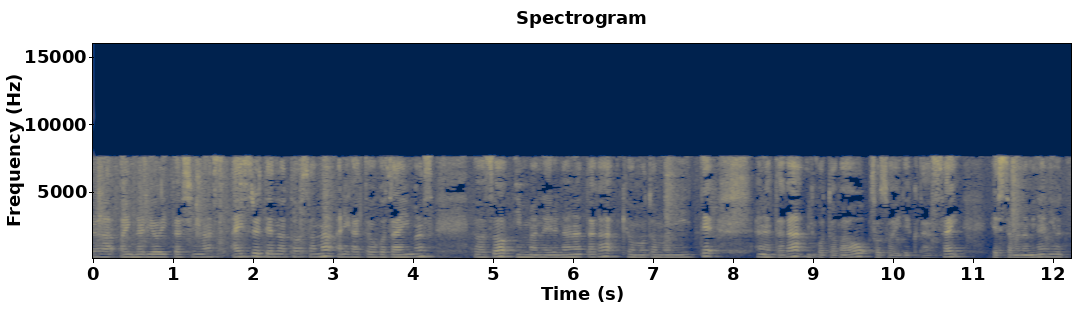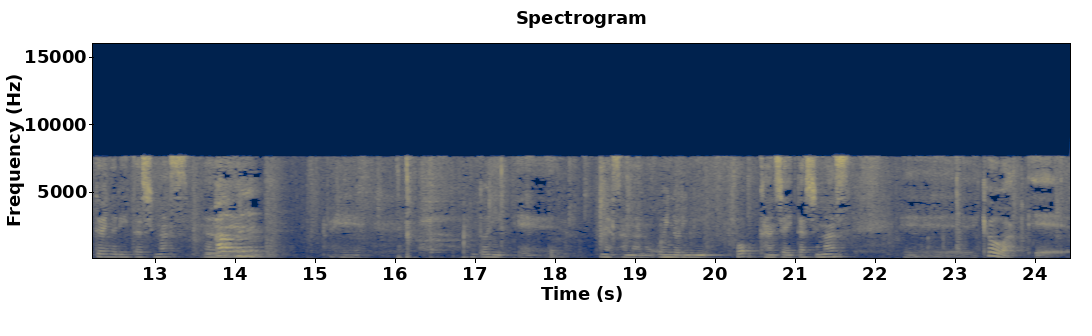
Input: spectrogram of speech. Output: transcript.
はお祈りをいたします。愛する天のお父様ありがとうございます。どうぞインマヌエルのあなたが今日も共にいてあなたが御言葉を注いでください。イエス様の皆によってお祈りいたします。アーメン、えー、本当に、えー、皆様のお祈りにを感謝いたします、えー、今日は、え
